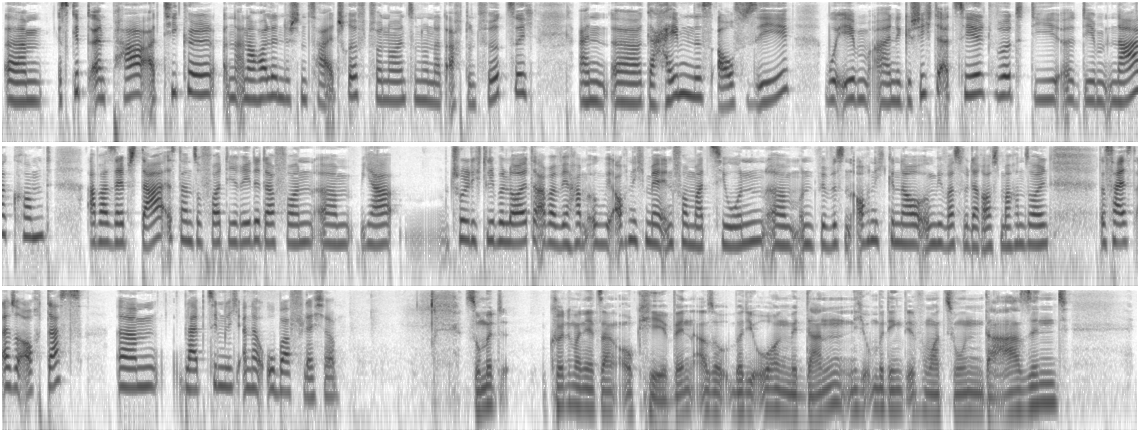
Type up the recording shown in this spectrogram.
Ähm, es gibt ein paar Artikel in einer holländischen Zeitschrift von 1948, ein äh, Geheimnis auf See, wo eben eine Geschichte erzählt wird, die äh, dem nahe kommt. Aber selbst da ist dann sofort die Rede davon, ähm, ja, entschuldigt, liebe Leute, aber wir haben irgendwie auch nicht mehr Informationen ähm, und wir wissen auch nicht genau irgendwie, was wir daraus machen sollen. Das heißt also auch das ähm, bleibt ziemlich an der Oberfläche. Somit könnte man jetzt sagen, okay, wenn also über die Orang Medan nicht unbedingt Informationen da sind,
